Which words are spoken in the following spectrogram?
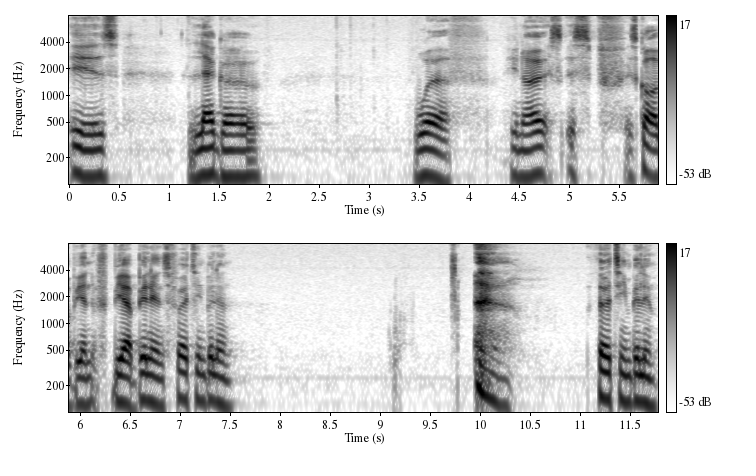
is Lego worth? You know, it's it's it's got to be in yeah billions, 13 billion. 13 billion.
